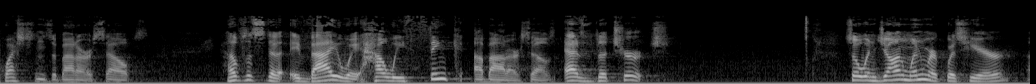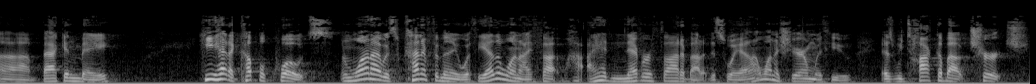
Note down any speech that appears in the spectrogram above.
questions about ourselves. Helps us to evaluate how we think about ourselves as the church. So when John Winmark was here uh, back in May, he had a couple quotes, and one I was kind of familiar with. The other one I thought, wow, I had never thought about it this way, and I want to share them with you as we talk about church,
